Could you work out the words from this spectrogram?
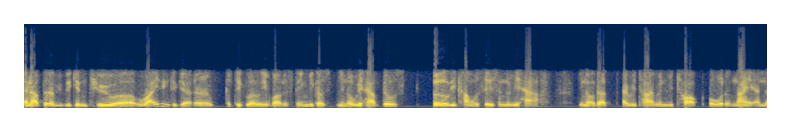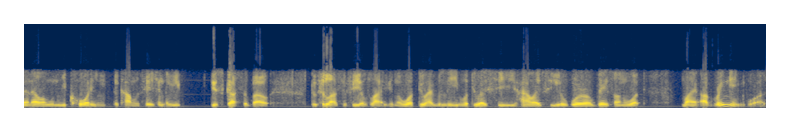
and after that we begin to uh, writing together, particularly about this thing, because you know we have those early conversations that we have. You know, that every time when we talk over the night, and then Ellen, when recording the conversation, that we discuss about the philosophy of life. You know, what do I believe? What do I see? How I see the world based on what my upbringing was.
